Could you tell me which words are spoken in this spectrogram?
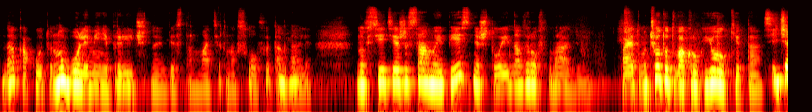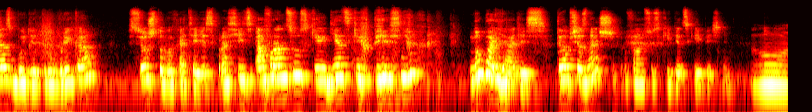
да, какую-то, ну, более-менее приличную, без там матерных слов и так Мгм. далее. Но все те же самые песни, что и на взрослом радио. Поэтому что тут вокруг елки-то? Сейчас будет рубрика «Все, что вы хотели спросить о французских детских песнях, но боялись». Ты вообще знаешь французские детские песни? Ну,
